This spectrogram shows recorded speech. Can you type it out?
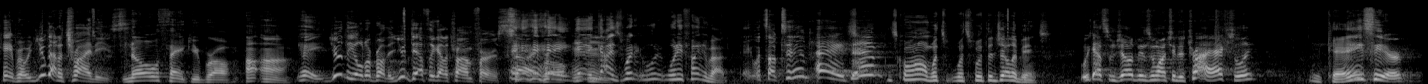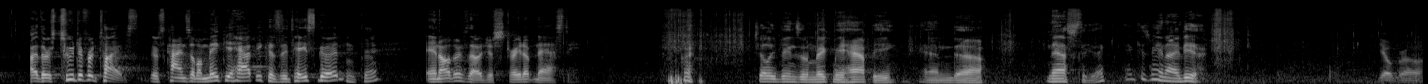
Hey, bro, you gotta try these. No, thank you, bro. Uh-uh. Hey, you're the older brother. You definitely gotta try them first. Hey, Sorry, hey, bro. hey, hey, guys, what, what, what are you fighting about? Hey, what's up, Tim? Hey, Tim. What's going on? What's, what's with the jelly beans? We got some jelly beans we want you to try, actually. Okay. These here, uh, there's two different types. There's kinds that'll make you happy because they taste good, Okay. and others that are just straight up nasty. Jelly beans that'll make me happy and uh, nasty. That, that gives me an idea. Yo, bro.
